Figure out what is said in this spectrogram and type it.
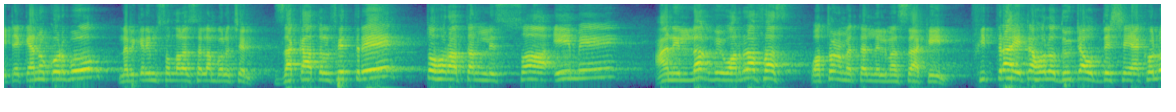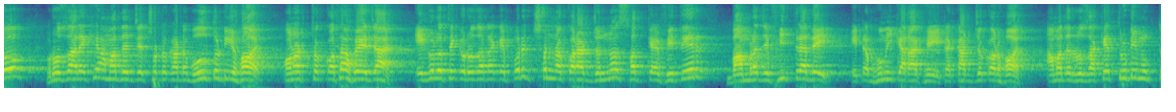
এটা কেন করব? নবী করিম সাল্লাল্লাহু সাল্লাম বলেছেন, জাকাতুল ফিত্রে ফিতরা এটা দুইটা উদ্দেশ্যে। এক হলো রোজা রেখে আমাদের যে ছোটখাটো হয়, অনর্থক কথা হয়ে যায়, এগুলো থেকে রোজাটাকে পরিচ্ছন্ন করার জন্য বা আমরা যে ফিতরা দেই, এটা ভূমিকা রাখে, এটা কার্যকর হয়। আমাদের রোজাকে ত্রুটিমুক্ত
